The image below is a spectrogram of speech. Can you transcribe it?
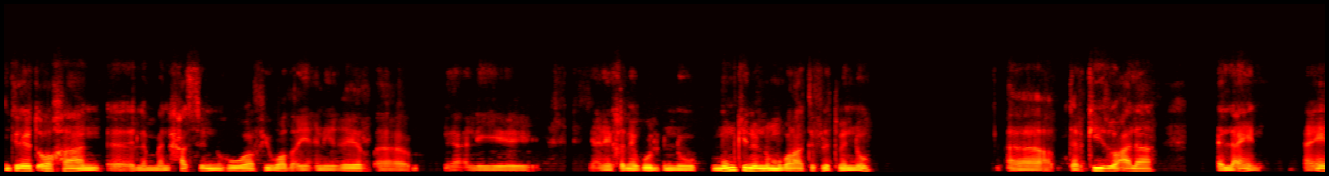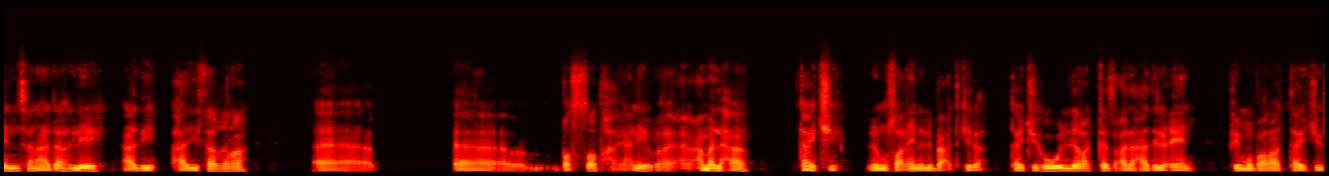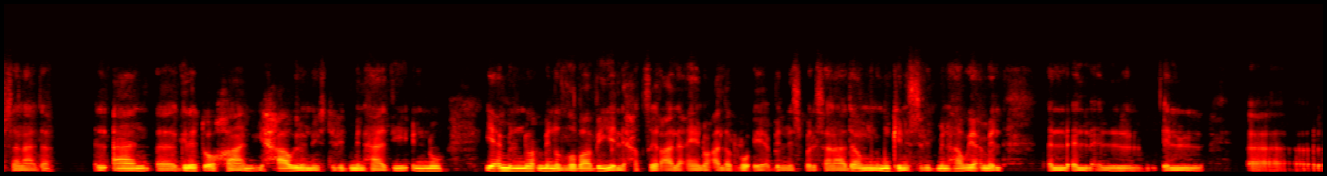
جريت اوخان آه، لما نحس إنه هو في وضع يعني غير آه، يعني يعني خلينا نقول إنه ممكن إنه المباراة تفلت منه. آه، تركيزه على العين. عين سنادة. ليه؟ هذه هذه ثغرة آه، آه، بسطها يعني عملها تايتشي للمصارعين اللي بعد كذا. تايتشي هو اللي ركز على هذه العين في مباراة تايتشي وسنادا. الآن جريت أوخان يحاول إنه يستفيد من هذه إنه يعمل نوع من الضبابية اللي حتصير على عينه على الرؤية بالنسبة لسنادا وإنه ممكن يستفيد منها ويعمل آه،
